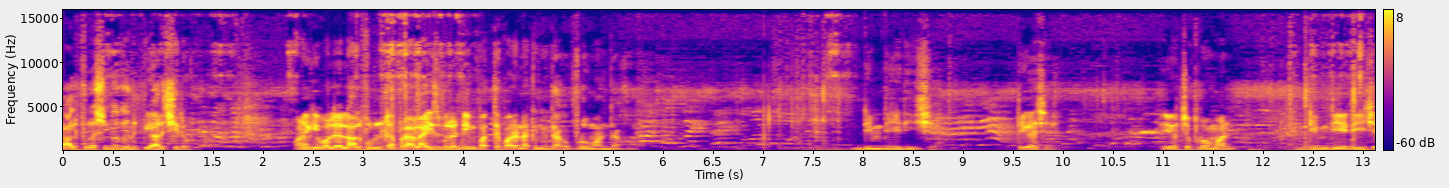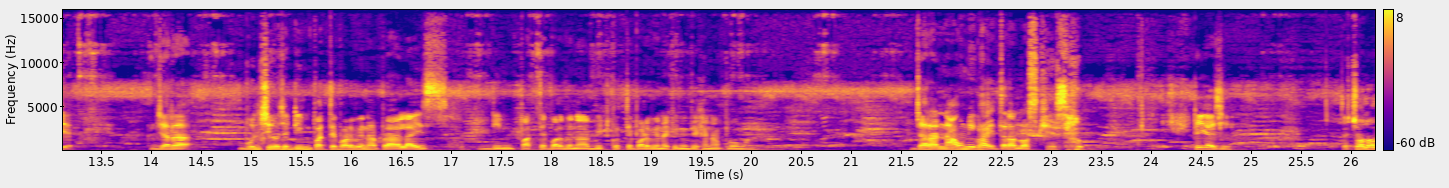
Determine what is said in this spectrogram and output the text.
লাল ফুলের সঙ্গে কিন্তু পেয়ার ছিল। অনেকে বলে লাল ফুলটা প্যারালাইজ বলে ডিম পাততে পারে না, কিন্তু দেখো, প্রমাণ দেখো। ডিম দিয়ে দিয়েছে। ঠিক আছে? এই হচ্ছে প্রমাণ। ডিম দিয়ে দিয়েছে। যারা বলছিল যে ডিম পাততে পারবে না প্যারালাইজ ডিম পাততে পারবে না বিট করতে পারবে না, কিন্তু দেখে না প্রমাণ। যারা নাওনি ভাই, তারা লস খেয়েছো। ঠিক আছে? তো চলো,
